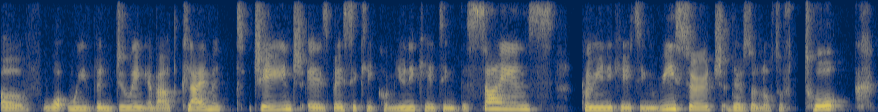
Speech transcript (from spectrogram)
of what we've been doing about climate change is basically communicating the science, communicating research. There's a lot of talk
